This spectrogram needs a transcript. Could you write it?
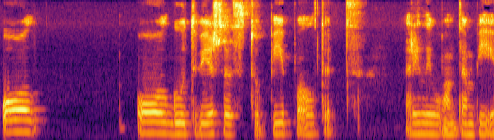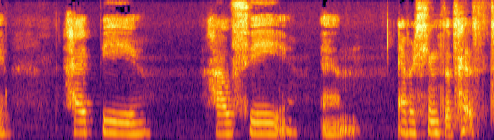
all all good wishes to people that really want them be happy, healthy, and everything the best,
